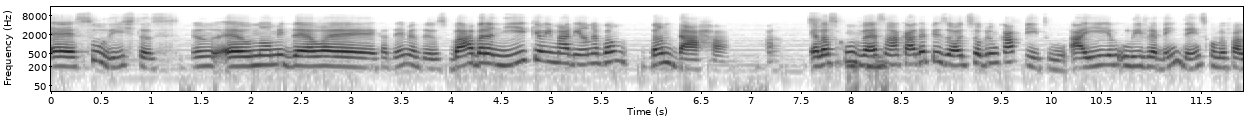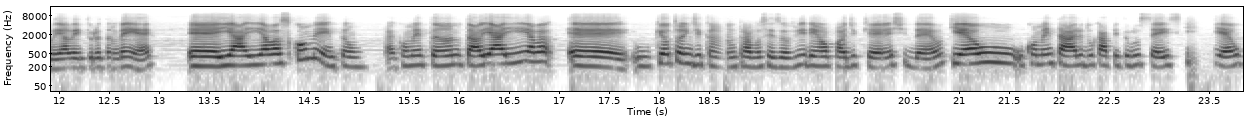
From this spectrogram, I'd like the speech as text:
é, sulistas eu, é, o nome dela é. Cadê, meu Deus? Bárbara Níquel e Mariana Bandarra. Elas uhum. conversam a cada episódio sobre um capítulo. Aí o livro é bem denso, como eu falei, a leitura também é. é e aí elas comentam vai comentando e tal. E aí ela, é, o que eu tô indicando para vocês ouvirem é o podcast dela, que é o, o comentário do capítulo 6, que é o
